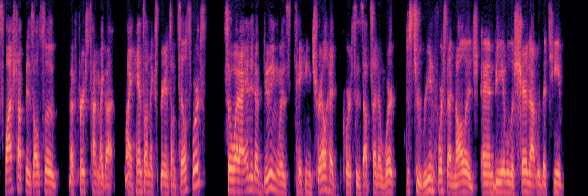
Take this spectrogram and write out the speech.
Splashtop is also the first time I got my hands-on experience on Salesforce. So what I ended up doing was taking Trailhead courses outside of work just to reinforce that knowledge and be able to share that with the team.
